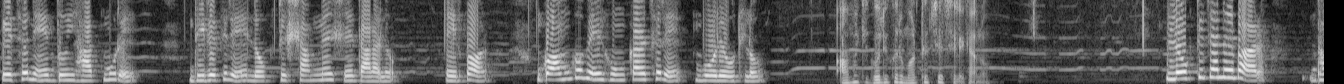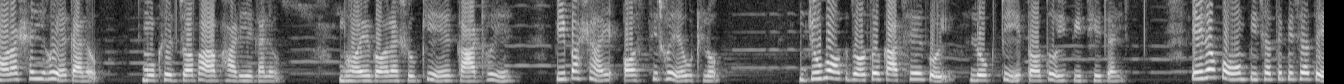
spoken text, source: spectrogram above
পেছনে দুই হাত মুড়ে ধীরে ধীরে লোকটির সামনে এসে দাঁড়াল। এরপর গমগমে হুঙ্কার ছেড়ে বলে উঠল আমাকে গুলি করে মারতে চেয়েছিলে কেন? লোকটি যেন এবার ধরাশায়ী হয়ে গেল। মুখের জবাব হারিয়ে গেল। ভয়ে গলা শুকিয়ে কাঠ হয়ে পিপাসায় অস্থির হয়ে উঠল। যুবক যত কাছে এগোয় লোকটি ততই পিছিয়ে যায়। এরকম পিছাতে পিছাতে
